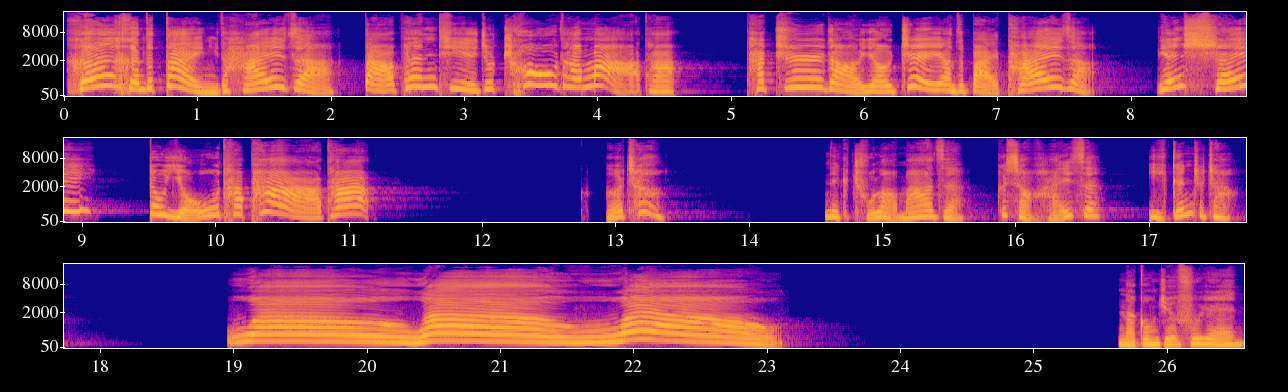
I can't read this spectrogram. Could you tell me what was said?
狠狠的带你的孩子，打喷嚏就抽他骂他，他知道要这样子摆拍子，连谁都由他怕他。”合唱，那个楚老妈子和小孩子。一跟着唱，哇哦哇哦哇哦！那公爵夫人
